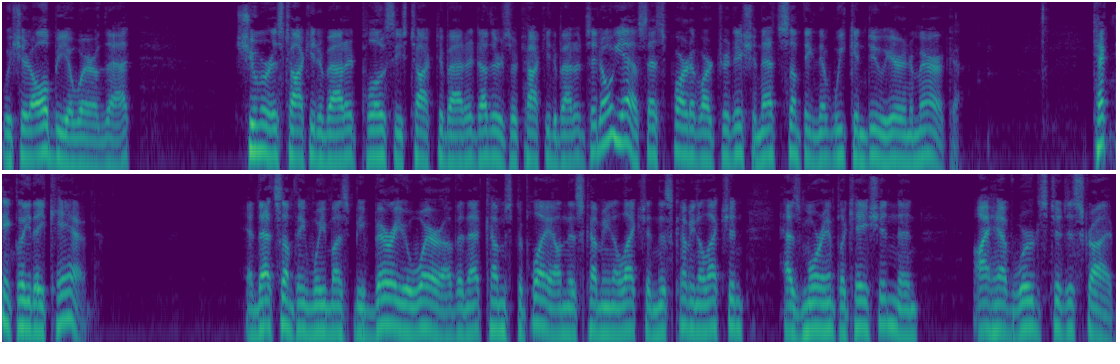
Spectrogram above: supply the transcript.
We should all be aware of that. Schumer is talking about it. Pelosi's talked about it. Others are talking about it and said, oh, yes, that's part of our tradition. That's something that we can do here in America. Technically, they can. And that's something we must be very aware of, and that comes to play on this coming election. This coming election has more implication than I have words to describe.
